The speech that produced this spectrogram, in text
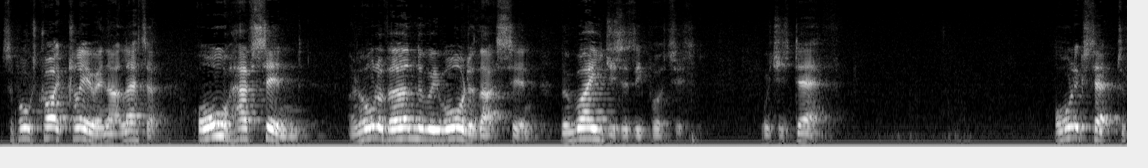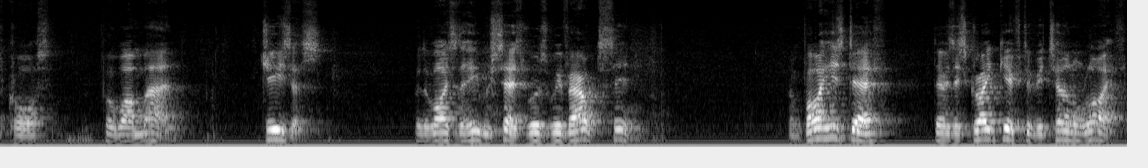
So Paul's quite clear in that letter. All have sinned, and all have earned the reward of that sin, the wages, as he puts it, which is death. All except, of course, for one man, Jesus, who the writer of the Hebrews says was without sin. And by his death, there is this great gift of eternal life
